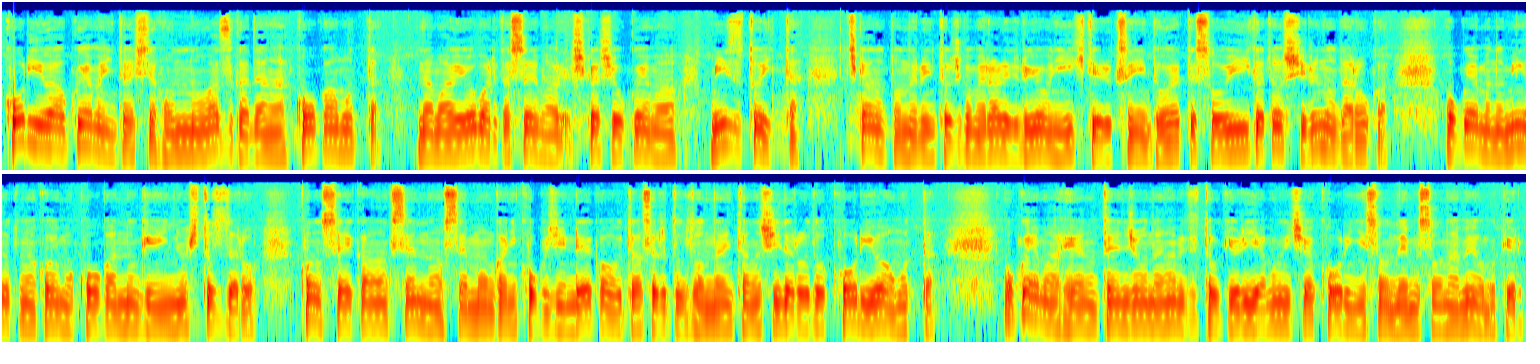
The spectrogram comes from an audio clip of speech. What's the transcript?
コーリーは奥山に対してほんのわずかだが好感を持った。名前を呼ばれたせいもある。しかし奥山は水と言った。地下のトンネルに閉じ込められるように生きているくせにどうやってそういう言い方を知るのだろうか。奥山の見事な声も好感の原因の一つだろう。この生化学戦の専門家に黒人霊歌を歌わせるとどんなに楽しいだろうとコーリーは思った。奥山は部屋の天井を眺めて時折山口はコーリーにその眠そうな目を向ける。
